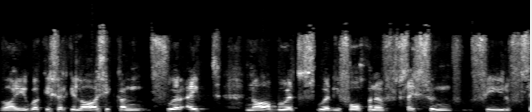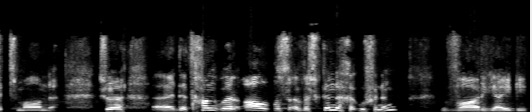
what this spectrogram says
waar jy ook die sirkulasie kan vooruit naboots oor die volgende seisoen 4 of 6 maande. So uh, dit gaan oor als 'n wiskundige oefening waar jy die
